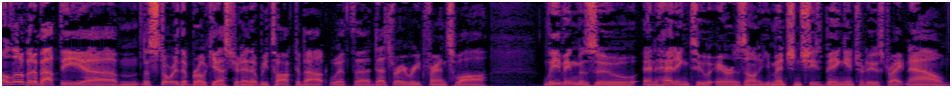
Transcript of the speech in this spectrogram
a little bit about the um, the story that broke yesterday that we talked about with uh, Desiree Reed Francois leaving Mizzou and heading to Arizona. You mentioned she's being introduced right now,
